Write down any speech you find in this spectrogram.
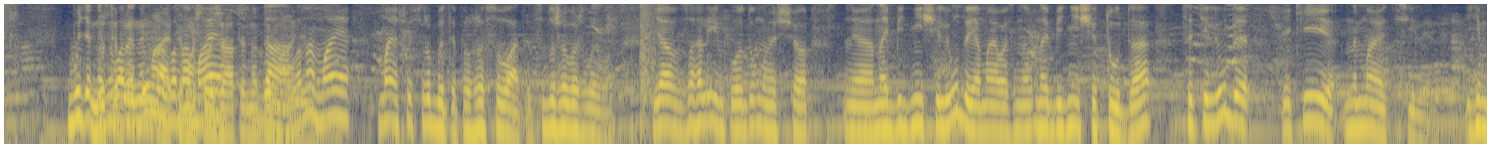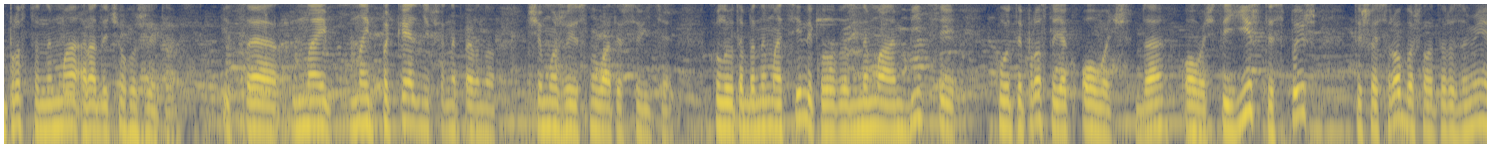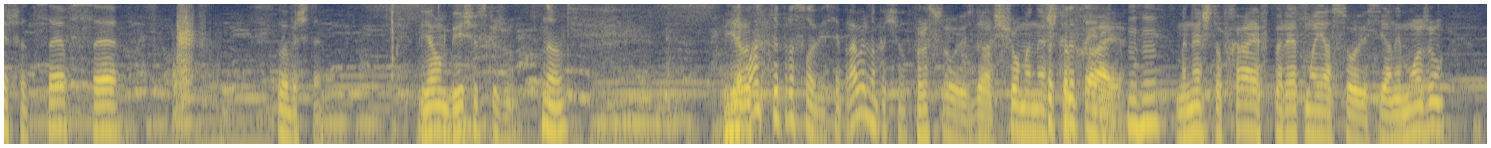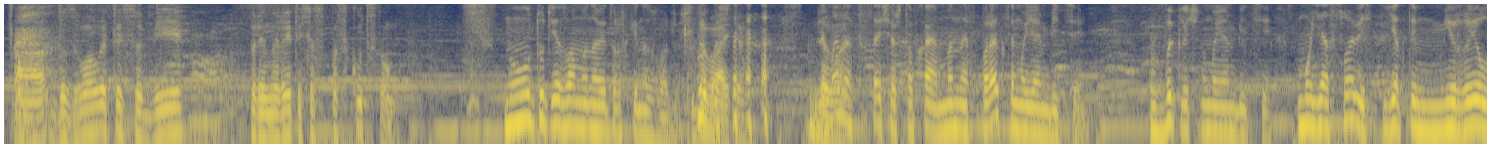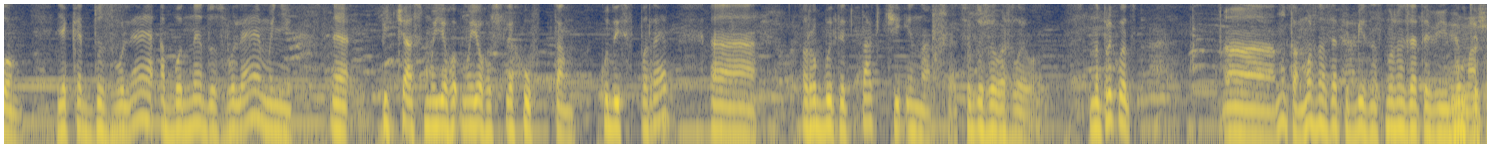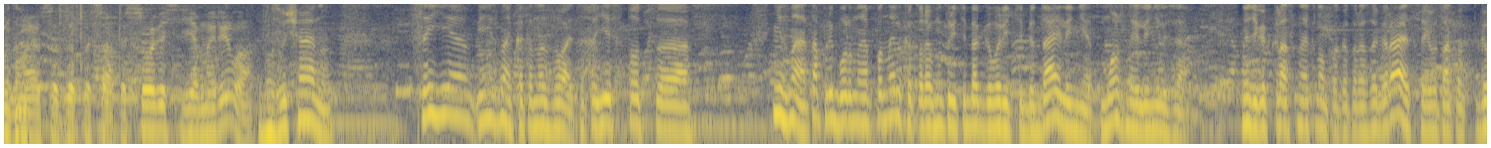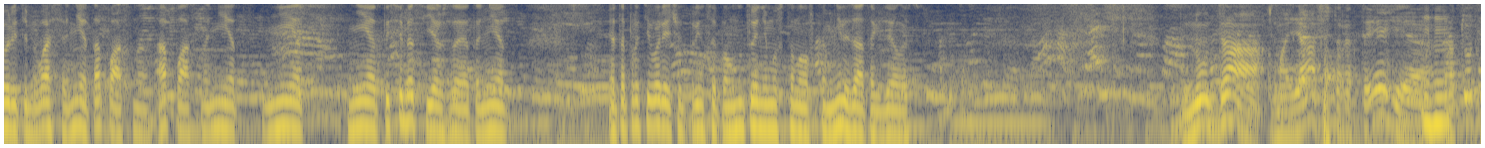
Будь-яка Ну, жива тебе людина, немає, ти вона можеш має, лежати на да, дивані. вона має, має щось робити, прогресувати. Це дуже важливо. Я взагалі інколи думаю, що е, найбідніші люди, я маю на увазі най- найбідніші тут, да, це ті люди, які не мають цілі. Їм просто нема ради чого жити. І це най, найпекельніше, напевно, що може існувати в світі. Коли у тебе нема цілі, коли у тебе нема амбіцій, коли ти просто як овоч, да? овоч. Ти їш, ти спиш, ти щось робиш, але ти розумієш, що це все. Вибачте. Я вам більше скажу. Ну. Я Для роз- вас це про совість, я правильно почув? Про совість, да. що мене Це штовхає? критерій. Мене штовхає вперед моя совість. Я не можу а, дозволити собі примиритися з паскудством. Ну тут я з вами навіть трошки не згоджуюсь. Давайте. Для Давай. мене все, що штовхає мене вперед, це мої амбіції. Виключно мої амбіції. Моя совість є тим мірилом, яке дозволяє або не дозволяє мені е, під час моєго, моєго шляху там кудись вперед е, робити так чи інакше. Це дуже важливо. Наприклад, е, ну там можна взяти бізнес, можна взяти Я війну, Маша, типу там. маю це записати. Совість є мирило. Ну, звичайно. Це є, я не знаю, как это назвать. Это есть тот, э, не знаю, та приборная панель, которая внутри тебя говорит тебе да или нет, можно или нельзя. знаете, как красная кнопка, которая загорается, и вот так вот говорит тебе, Вася, нет, опасно, опасно, нет, нет, нет, ты себя съешь за это, нет. Это противоречит принципам, внутренним установкам, нельзя так делать. Ну да, моя стратегія, а тут.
